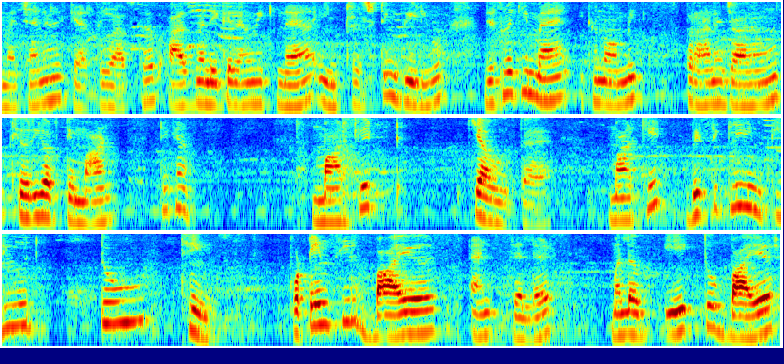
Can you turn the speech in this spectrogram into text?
माय चैनल, कैसे हो आप सब? आज मैं लेकर आया हूँ एक नया इंटरेस्टिंग वीडियो जिसमें कि मैं इकोनॉमिक्स पढ़ाने जा रहा हूँ थ्योरी ऑफ़ डिमांड ठीक है? मार्केट क्या होता है? Market basically include two things potential buyers and sellers मतलब एक तो बायर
